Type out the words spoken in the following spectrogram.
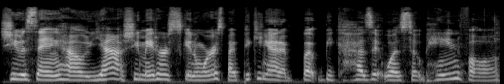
she was saying how yeah she made her skin worse by picking at it but because it was so painful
